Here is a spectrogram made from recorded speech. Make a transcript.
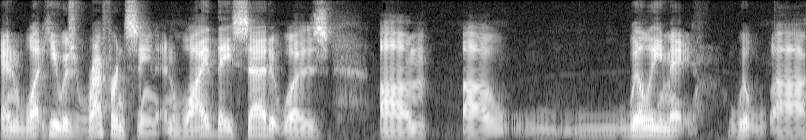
and what he was referencing and why they said it was um uh Willie May, Will, uh,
